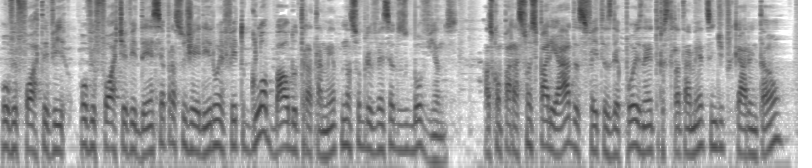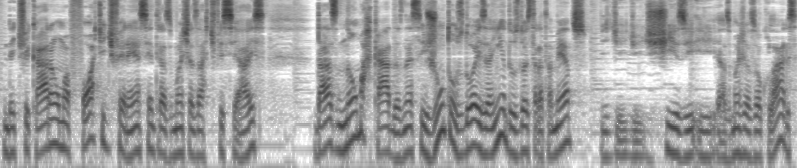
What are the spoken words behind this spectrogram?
Houve forte, houve forte evidência para sugerir um efeito global do tratamento na sobrevivência dos bovinos. As comparações pareadas feitas depois né, entre os tratamentos identificaram então identificaram uma forte diferença entre as manchas artificiais das não marcadas, né? Se juntam os dois ainda, os dois tratamentos de, de, de X e, e, as manchas oculares,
